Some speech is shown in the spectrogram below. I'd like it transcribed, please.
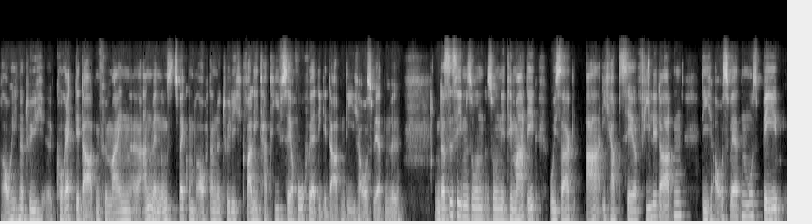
brauche ich natürlich äh, korrekte Daten für meinen äh, Anwendungszweck und brauche dann natürlich qualitativ sehr hochwertige Daten, die ich auswerten will. Und das ist eben so, so eine Thematik, wo ich sage, A, ich habe sehr viele Daten, die ich auswerten muss. B,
